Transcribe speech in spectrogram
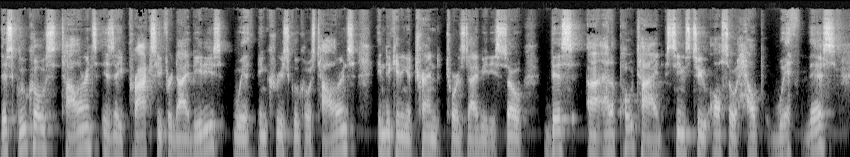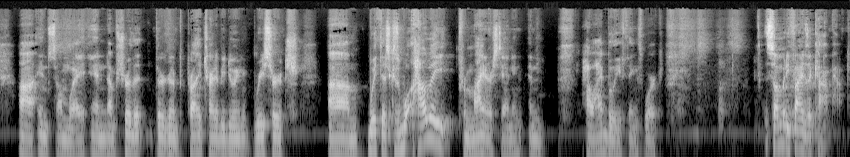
This glucose tolerance is a proxy for diabetes with increased glucose tolerance, indicating a trend towards diabetes. So, this uh, adipotide seems to also help with this uh, in some way. And I'm sure that they're going to probably try to be doing research um, with this because how they, from my understanding and how I believe things work, somebody finds a compound,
